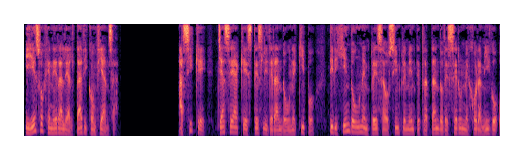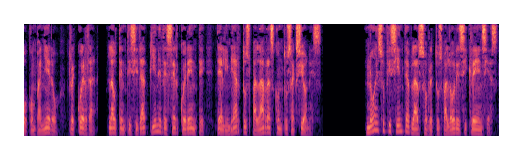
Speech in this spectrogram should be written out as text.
Y eso genera lealtad y confianza. Así que, ya sea que estés liderando un equipo, dirigiendo una empresa o simplemente tratando de ser un mejor amigo o compañero, recuerda, la autenticidad viene de ser coherente, de alinear tus palabras con tus acciones. No es suficiente hablar sobre tus valores y creencias,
